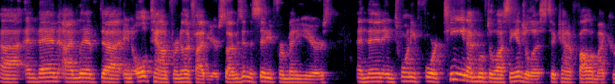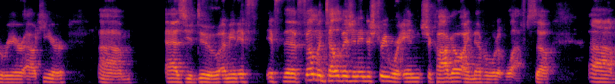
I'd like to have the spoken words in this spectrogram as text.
Uh, and then I lived uh, in Old Town for another five years. So I was in the city for many years. And then in 2014, I moved to Los Angeles to kind of follow my career out here, um, as you do. I mean, if if the film and television industry were in Chicago, I never would have left. So, um,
